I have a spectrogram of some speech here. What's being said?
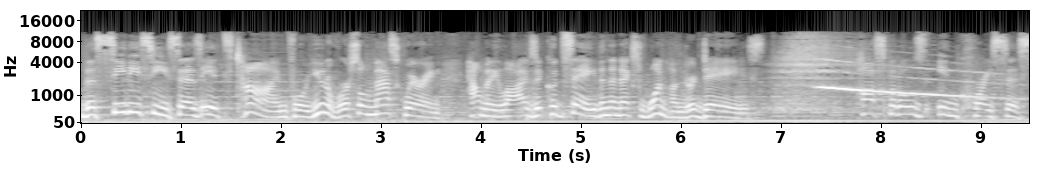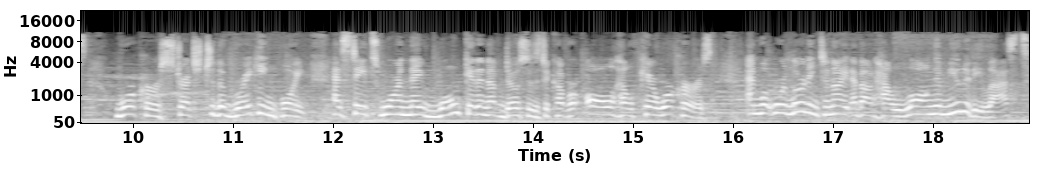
the CDC says it's time for universal mask wearing. How many lives it could save in the next 100 days. Hospitals in crisis. Workers stretched to the breaking point as states warn they won't get enough doses to cover all healthcare workers. And what we're learning tonight about how long immunity lasts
